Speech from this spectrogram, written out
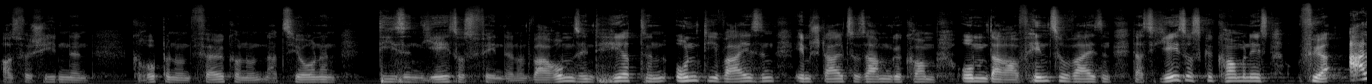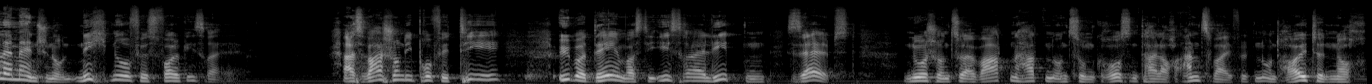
aus verschiedenen Gruppen und Völkern und Nationen diesen Jesus finden. Und warum sind Hirten und die Weisen im Stall zusammengekommen? Um darauf hinzuweisen, dass Jesus gekommen ist für alle Menschen und nicht nur fürs Volk Israel. Es war schon die Prophetie über dem, was die Israeliten selbst nur schon zu erwarten hatten und zum großen Teil auch anzweifelten und heute noch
